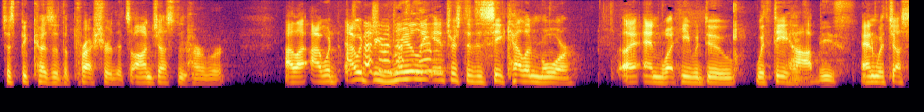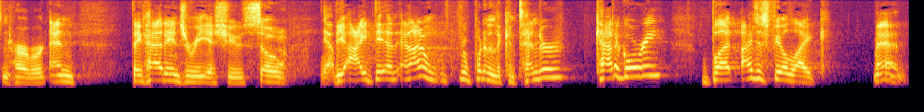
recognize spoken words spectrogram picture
just because of the pressure that's on Justin Herbert. I, I would I would be really interested to see Kellen Moore uh, and what he would do with D Hop and with Justin Herbert. And they've had injury issues, so yeah. the idea and I don't put him in the contender category, but I just feel like man,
